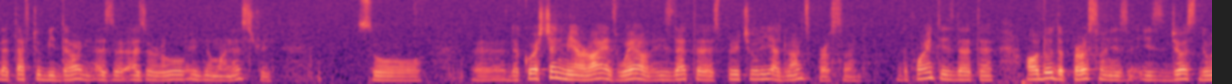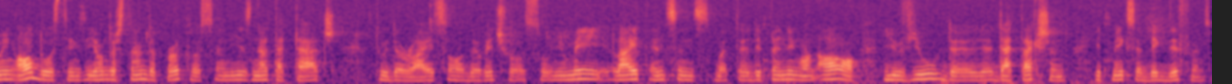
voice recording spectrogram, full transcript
that have to be done as a, as a rule in the monastery. So the question may arise, well, is that a spiritually advanced person? The point is that uh, although the person is, is just doing all those things, he understands the purpose and he is not attached to the rites or the rituals. So you may light incense, but uh, depending on how you view the, the, that action, it makes a big difference.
